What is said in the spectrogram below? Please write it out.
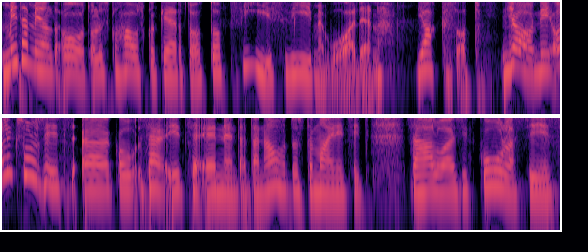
mitä mieltä oot? Olisiko hauska kertoa top 5 viime vuoden jaksot. Joo, niin oliko sulla siis, äh, kun sä itse ennen tätä nauhoitusta mainitsit, sä haluaisit kuulla siis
